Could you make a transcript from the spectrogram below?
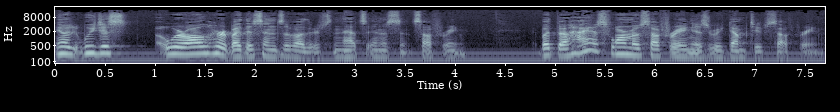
you know, we just we're all hurt by the sins of others, and that's innocent suffering. But the highest form of suffering is redemptive suffering.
